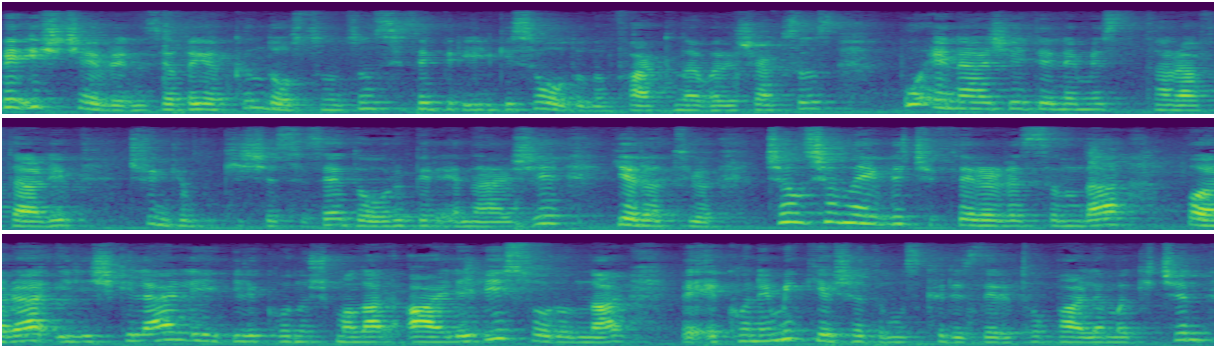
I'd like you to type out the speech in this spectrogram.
ve iş çevreniz ya da yakın dostunuzun size bir ilgisi olduğunu farkına varacaksınız. Bu enerjiyi denemesi taraftarıyım. Çünkü bu kişi size doğru bir enerji yaratıyor. Çalışan evli çiftler arasında bu ilişkilerle ilgili konuşmalar, ailevi sorunlar ve ekonomik yaşadığımız krizleri toparlamak için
